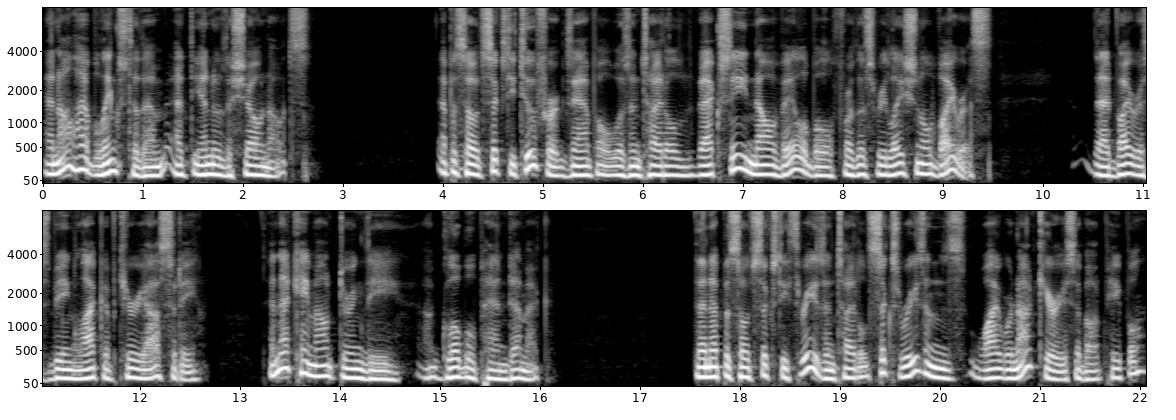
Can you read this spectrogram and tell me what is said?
and I'll have links to them at the end of the show notes. Episode 62, for example, was entitled Vaccine Now Available for This Relational Virus. That virus being lack of curiosity. And that came out during the uh, global pandemic. Then episode 63 is entitled Six Reasons Why We're Not Curious About People.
